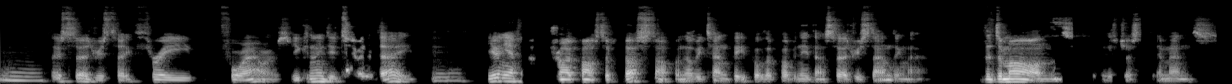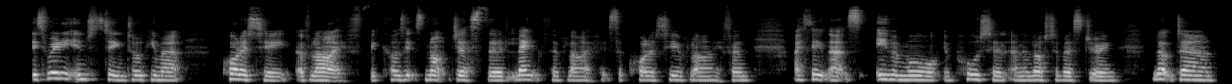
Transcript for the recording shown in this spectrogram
Mm. Those surgeries take three, four hours. You can only do two in a day. Mm. You only have to drive past a bus stop and there'll be 10 people that probably need that surgery standing there. The demand is just immense. It's really interesting talking about quality of life because it's not just the length of life, it's the quality of life. And I think that's even more important. And a lot of us during lockdown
